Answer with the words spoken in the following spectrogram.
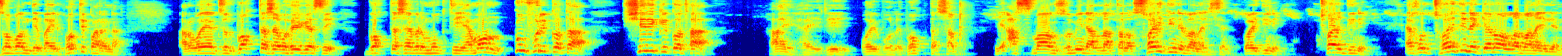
জবান দিয়ে বাইর হতে পারে না। আর ওই একজন বক্তা সাহেব হয়ে গেছে। বক্তা সাহেবের মুখ থেকে এমন কুফুরি কথা সিরিকি কথা। হাই হাই রে, ওই বলে বক্তা সাহেব, এই আসমান, জমিন আল্লাহ তালা ছয় দিনে বানাইছেন। কয় দিনে? ছয় দিনে। এখন ছয় দিনে কেন আল্লাহ বানাইলেন?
